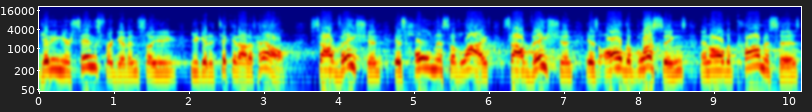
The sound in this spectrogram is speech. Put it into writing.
getting your sins forgiven so you, you get a ticket out of hell. Salvation is wholeness of life. Salvation is all the blessings and all the promises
